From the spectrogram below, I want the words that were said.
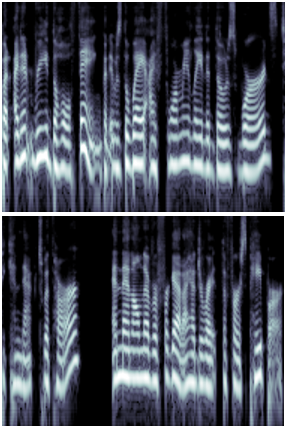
But I didn't read the whole thing, but it was the way I formulated those words to connect with her. And then I'll never forget, I had to write the first paper.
